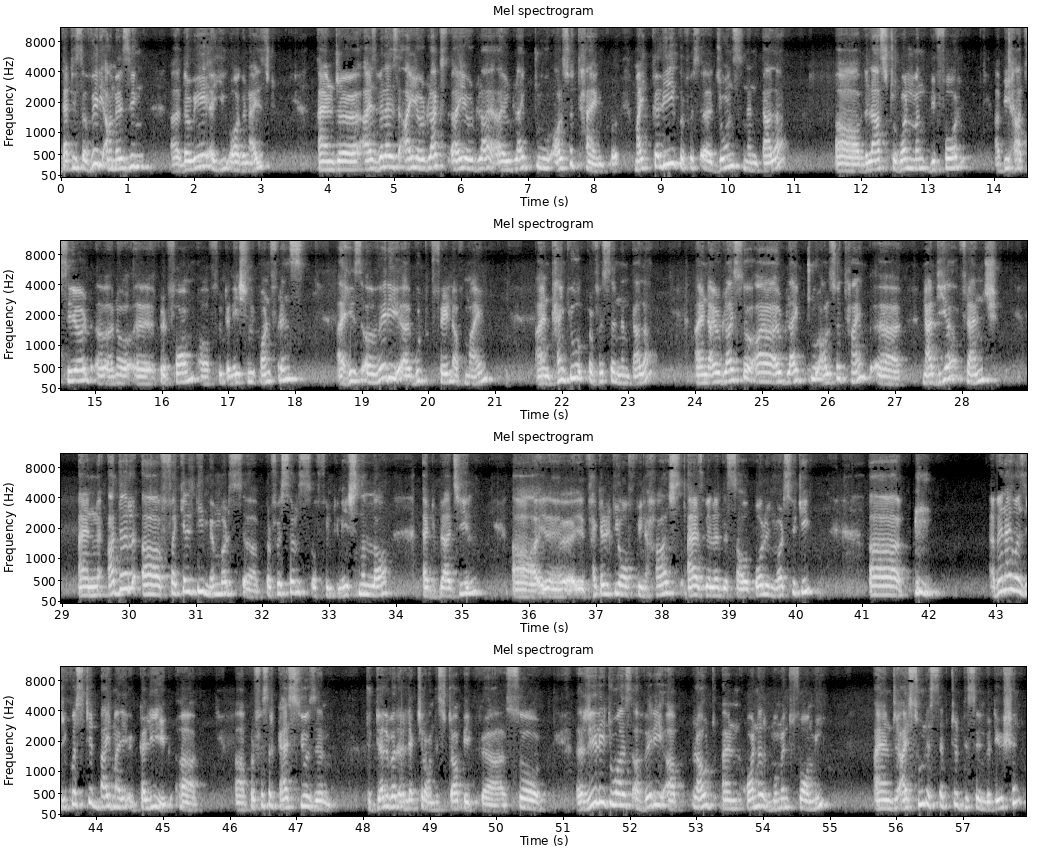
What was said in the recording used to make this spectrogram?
that is a very amazing the way you organized, and as well as I would like I would like I would like to also thank my colleague Professor Jones Nantala. the last one month before uh, have shared uh, you know, a platform of international conference. Uh, he's a very good friend of mine. And thank you, Professor Nantala. And I would like to, I would like to also thank Nadia French and other uh, faculty members, uh, professors of international law at Brazil, uh, faculty of Pinhas, as well as the Sao Paulo University. when I was requested by my colleague, uh, uh, Professor Cassius, um, to deliver a lecture on this topic, uh, so really it was a very uh, proud and honored moment for me. And I soon accepted this invitation.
